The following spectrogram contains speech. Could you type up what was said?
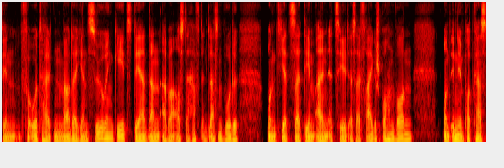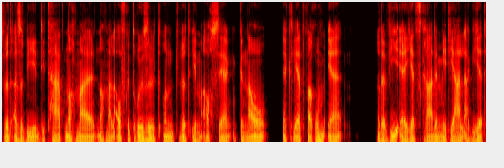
den verurteilten Mörder Jens Söring geht, der dann aber aus der Haft entlassen wurde und jetzt seitdem allen erzählt, er sei freigesprochen worden. Und in dem Podcast wird also die, die Tat nochmal noch mal aufgedröselt und wird eben auch sehr genau erklärt, warum er oder wie er jetzt gerade medial agiert.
